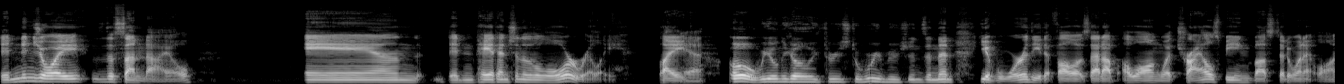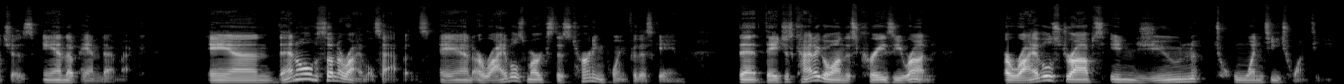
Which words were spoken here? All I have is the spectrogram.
didn't enjoy the sundial and didn't pay attention to the lore really. Like, yeah. oh, we only got like three story missions. And then you have Worthy that follows that up along with Trials being busted when it launches and a pandemic. And then all of a sudden Arrivals happens. And Arrivals marks this turning point for this game that they just kind of go on this crazy run. Arrivals drops in June 2020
